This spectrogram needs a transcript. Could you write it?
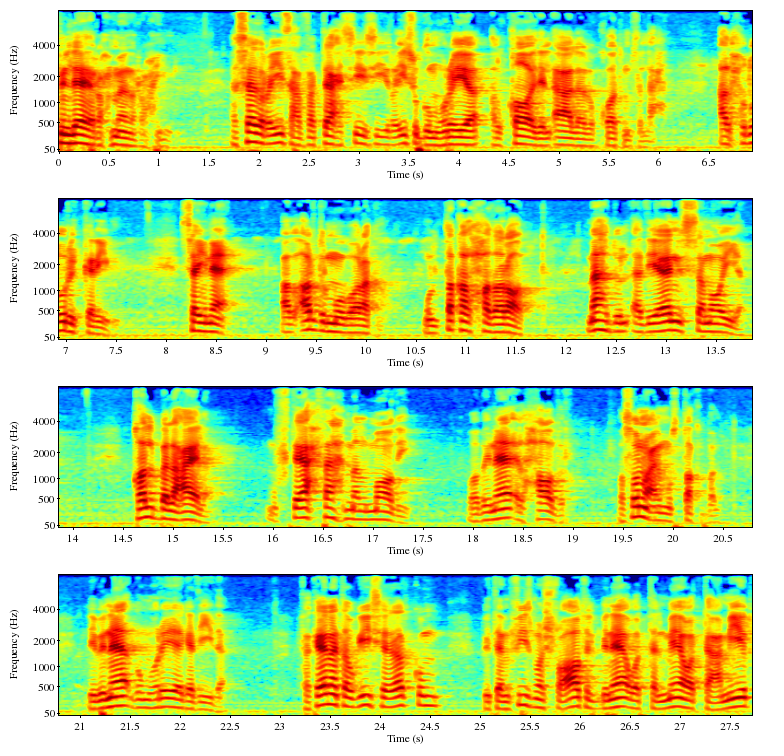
بسم الله الرحمن الرحيم. السيد الرئيس عبد الفتاح السيسي رئيس الجمهورية القائد الأعلى للقوات المسلحة. الحضور الكريم. سيناء. الأرض المباركة. ملتقى الحضارات. مهد الأديان السماوية. قلب العالم. مفتاح فهم الماضي. وبناء الحاضر. وصنع المستقبل. لبناء جمهورية جديدة. فكان توجيه سيادتكم بتنفيذ مشروعات البناء والتنمية والتعمير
